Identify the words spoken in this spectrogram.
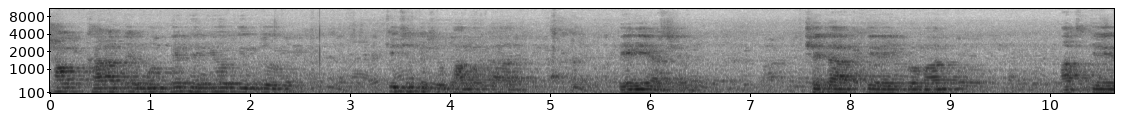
সব খারাপের মধ্যে থেকেও কিন্তু কিছু কিছু ভালো কাজ বেরিয়ে আসে। সেটা আজকের এই প্রমাণ। আজকের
